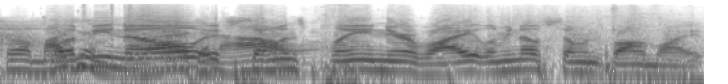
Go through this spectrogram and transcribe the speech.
Bro, Let me know if someone's playing near white. Let me know if someone's bottom white.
